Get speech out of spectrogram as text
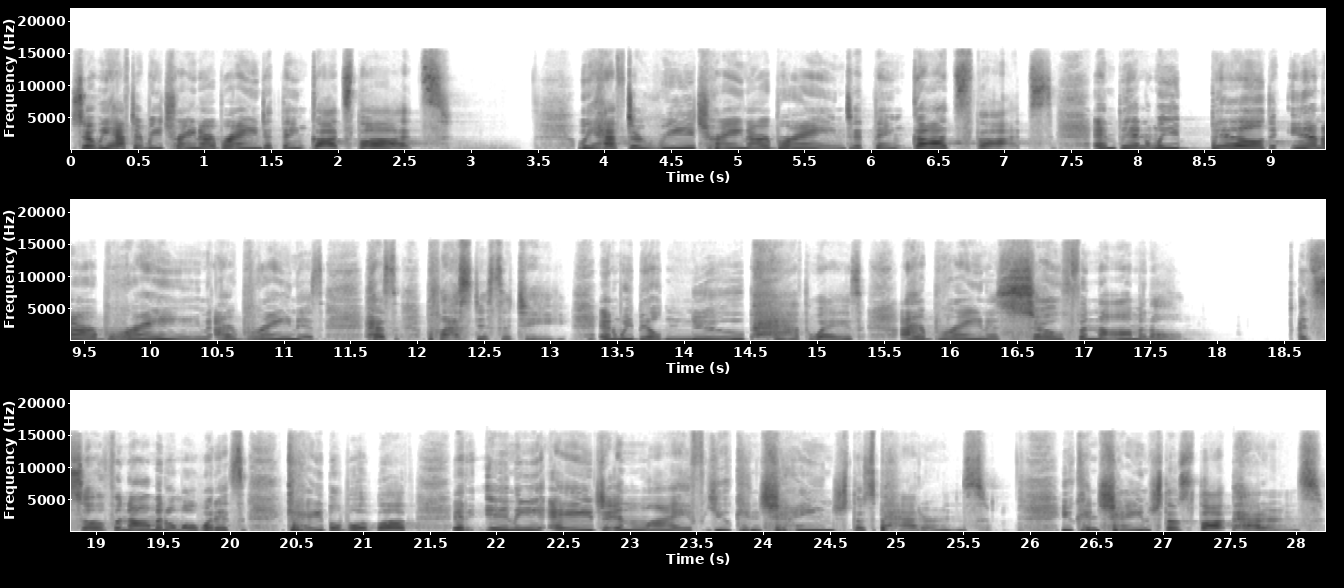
So we have to retrain our brain to think God's thoughts. We have to retrain our brain to think God's thoughts. And then we build in our brain, our brain is, has plasticity, and we build new pathways. Our brain is so phenomenal. It's so phenomenal what it's capable of. At any age in life, you can change those patterns. You can change those thought patterns.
